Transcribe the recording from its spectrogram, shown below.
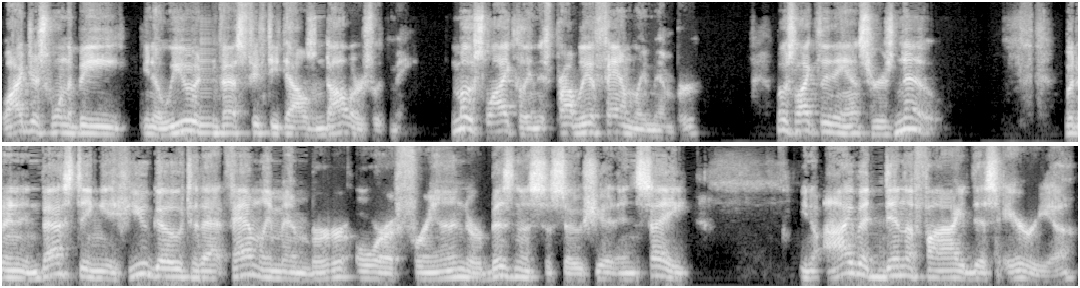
Well, I just want to be, you know, will you invest $50,000 with me? Most likely, and it's probably a family member, most likely the answer is no. But in investing, if you go to that family member or a friend or business associate and say, you know, I've identified this area,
